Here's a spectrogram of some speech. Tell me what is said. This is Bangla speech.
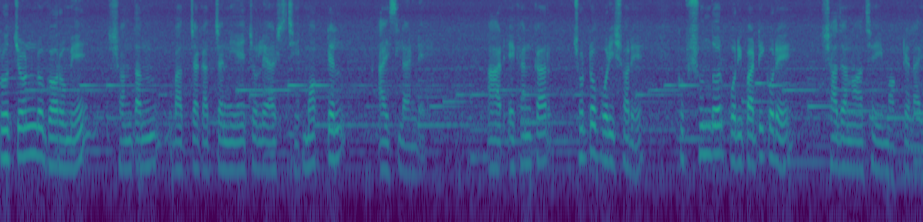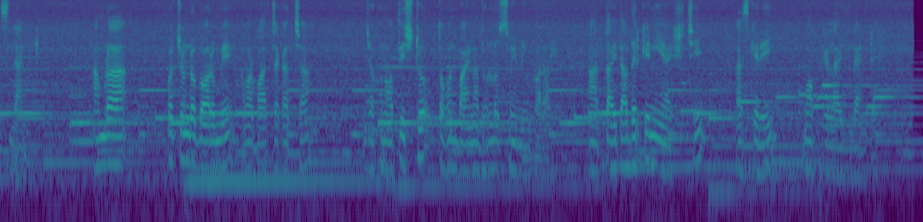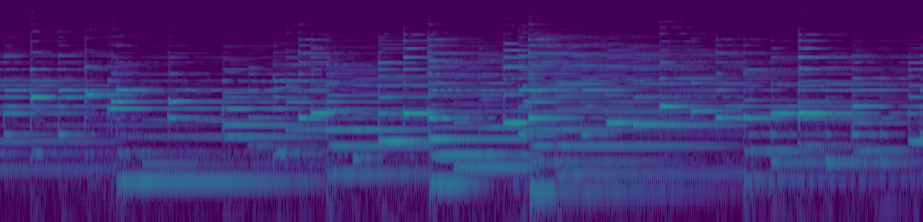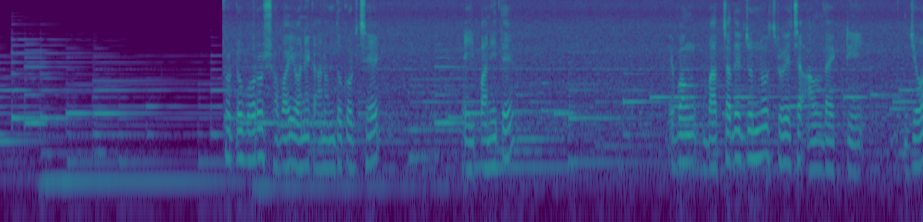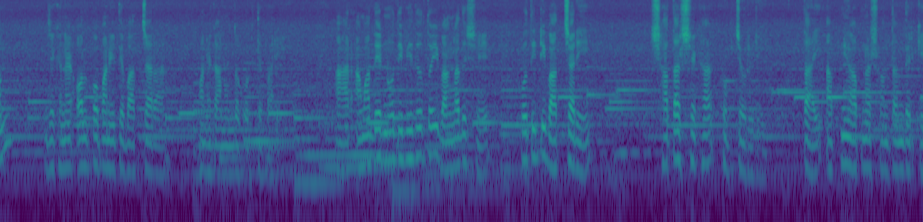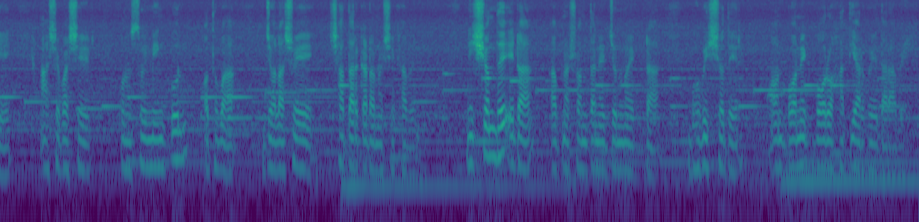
প্রচণ্ড গরমে সন্তান বাচ্চা কাচ্চা নিয়ে চলে আসছি মকটেল আইসল্যান্ডে। আর এখানকার ছোট পরিসরে খুব সুন্দর পরিপাটি করে সাজানো আছে এই মকটেল আইসল্যান্ড। আমরা প্রচণ্ড গরমে আমার বাচ্চা কাচ্চা যখন অতিষ্ঠ তখন বায়না ধরলো সুইমিং করার। আর তাই তাদেরকে নিয়ে এসেছি আজকের এই মকটেল আইসল্যান্ডে। ছোট বড় সবাই অনেক আনন্দ করছে এই পানিতে। এবং বাচ্চাদের জন্য রয়েছে আলাদা একটি জোন, যেখানে অল্প পানিতে বাচ্চারা অনেক আনন্দ করতে পারে। আর আমাদের নদী বিদ্যুতই বাংলাদেশে প্রতিটি বাচ্চারই সাঁতার শেখা খুব জরুরি। তাই আপনিও আপনার সন্তানদেরকে আশেপাশের কোনো সুইমিং পুল অথবা জলাশয়ে সাঁতার কাটানো শেখাবেন। নিঃসন্দেহে এটা আপনার সন্তানের জন্য একটা ভবিষ্যতের অন- অনেক বড় হাতিয়ার হয়ে দাঁড়াবে।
